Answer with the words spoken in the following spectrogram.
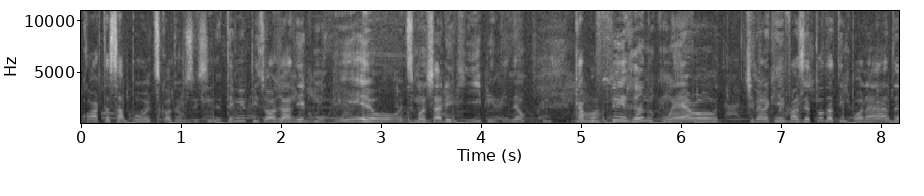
corta essa porra de Esquadrão Suicida. Teve um episódio lá, nego morreu, desmancharam a equipe, entendeu? Acabou ferrando com o Arrow, tiveram que refazer toda a temporada,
